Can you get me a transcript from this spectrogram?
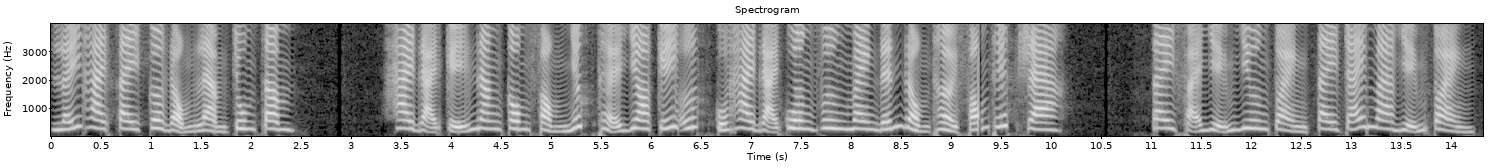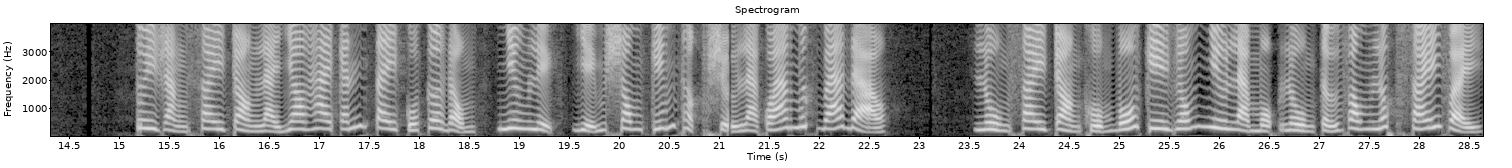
Lấy hai tay cơ động làm trung tâm. Hai đại kỹ năng công phòng nhất thể do ký ức của hai đại quân vương mang đến đồng thời phóng thiết ra. Tay phải diễm dương toàn, tay trái ma diễm toàn. Tuy rằng xoay tròn là do hai cánh tay của cơ động, nhưng liệt diễm song kiếm thật sự là quá mức bá đạo. Luồng xoay tròn khủng bố kia giống như là một luồng tử vong lúc xoáy vậy.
